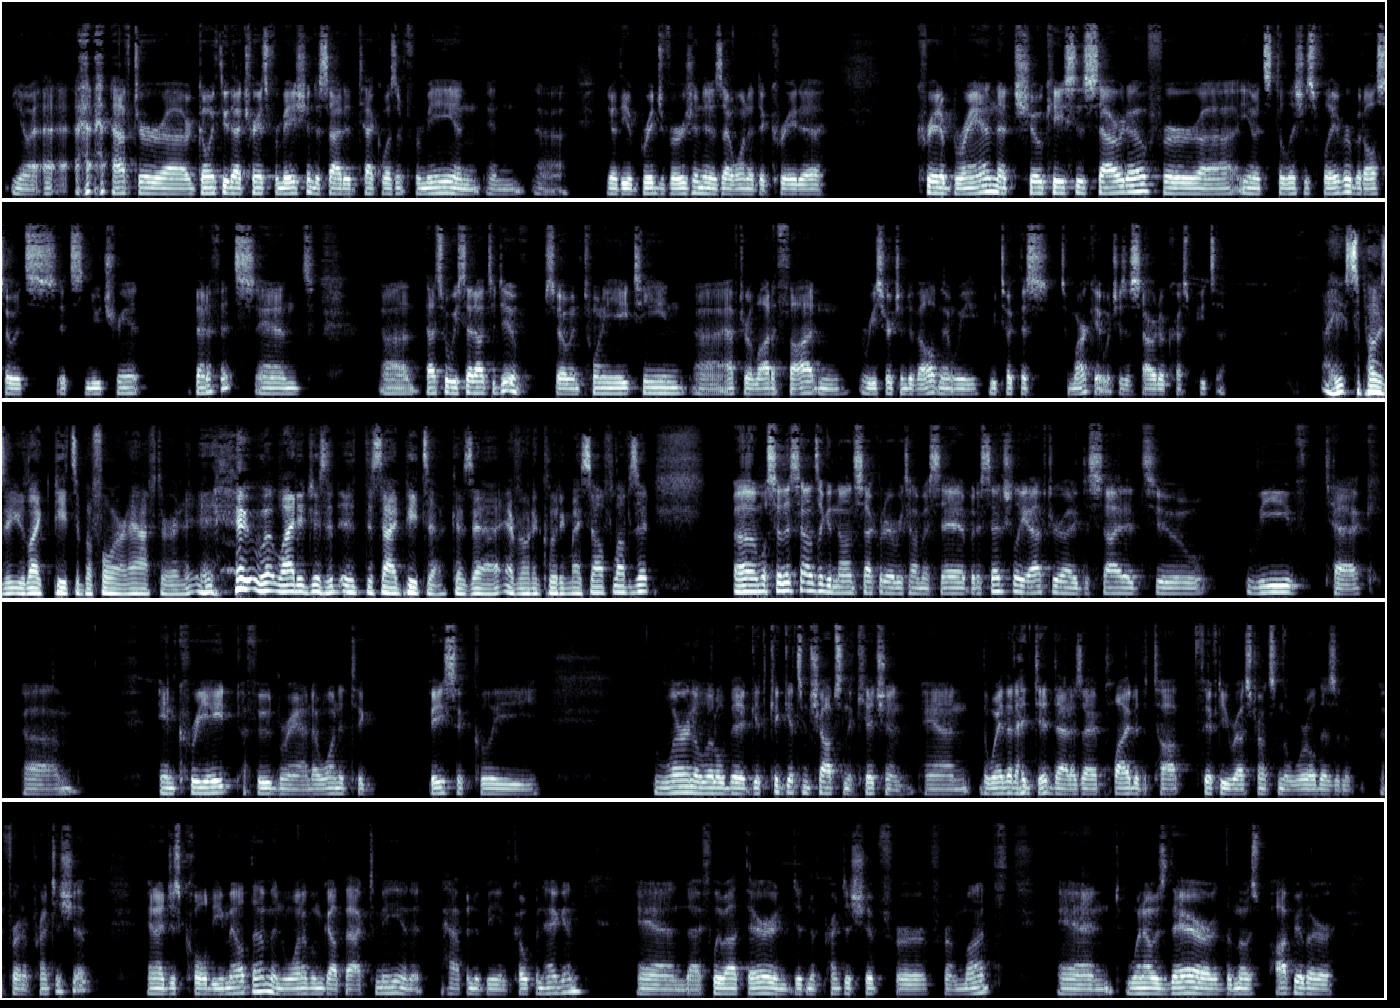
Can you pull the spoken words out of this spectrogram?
you know, after uh, going through that transformation, decided tech wasn't for me, and and uh, you know, the abridged version is I wanted to create a create a brand that showcases sourdough for uh, you know its delicious flavor, but also its its nutrient benefits, and uh, that's what we set out to do. So in 2018, uh, after a lot of thought and research and development, we we took this to market, which is a sourdough crust pizza. I suppose that you liked pizza before and after. And it, it, why did you decide pizza? Because uh, everyone, including myself, loves it. Um, well, so this sounds like a non sequitur every time I say it, but essentially, after I decided to leave tech um, and create a food brand, I wanted to basically learn a little bit, get get some chops in the kitchen. And the way that I did that is I applied to the top 50 restaurants in the world as an for an apprenticeship and I just cold emailed them, and one of them got back to me, and it happened to be in Copenhagen, and I flew out there and did an apprenticeship for for a month. And when I was there, the most popular,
